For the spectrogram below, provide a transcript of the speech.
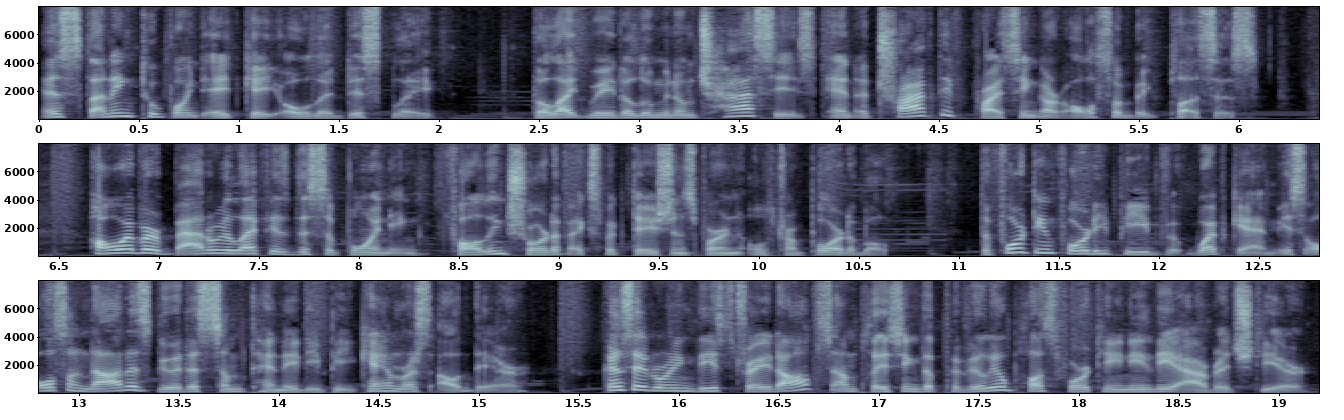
and stunning 2.8K OLED display. The lightweight aluminum chassis and attractive pricing are also big pluses. However, battery life is disappointing, falling short of expectations for an ultra-portable. The 1440p webcam is also not as good as some 1080p cameras out there. Considering these trade-offs, I'm placing the Pavilion Plus 14 in the average tier.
